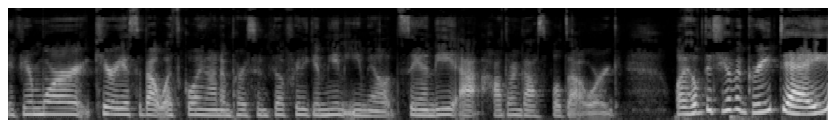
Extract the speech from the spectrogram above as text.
if you're more curious about what's going on in person, feel free to give me an email. It's sandy at hawthornegospel.org. Well, I hope that you have a great day,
